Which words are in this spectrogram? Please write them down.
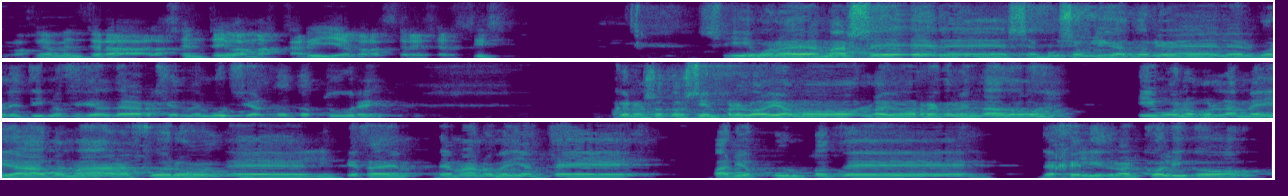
lógicamente la, la gente lleva mascarilla para hacer ejercicio. Sí, bueno, además se, se, puso obligatorio en el boletín oficial de la región de Murcia el 2 de octubre, que nosotros siempre lo habíamos, lo habíamos recomendado. Y bueno, pues las medidas a tomar fueron eh, limpieza de, de mano mediante varios puntos de, gel hidroalcohólico,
